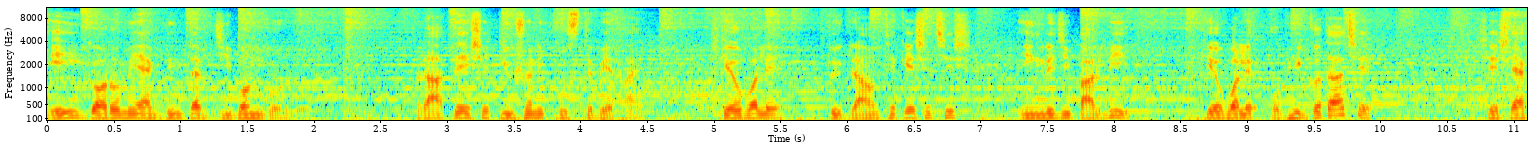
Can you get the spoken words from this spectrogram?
এই গরমে একদিন তার জীবন গড়বে। রাতে এসে টিউশনি খুঁজতে বের হয়। কেউ বলে, তুই গ্রাউন্ড থেকে এসেছিস? ইংরেজি পারবি? কেউ বলে, অভিজ্ঞতা আছে? শেষে এক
